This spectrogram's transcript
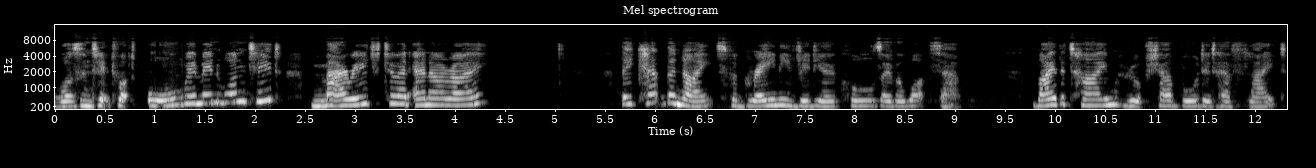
Wasn't it what all women wanted? Marriage to an NRI? They kept the nights for grainy video calls over WhatsApp. By the time Rupsha boarded her flight,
